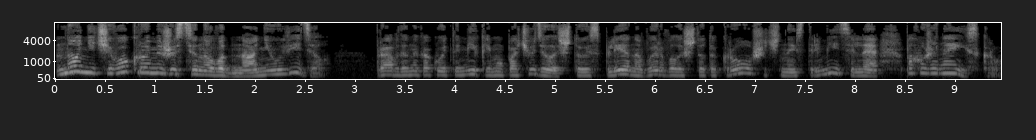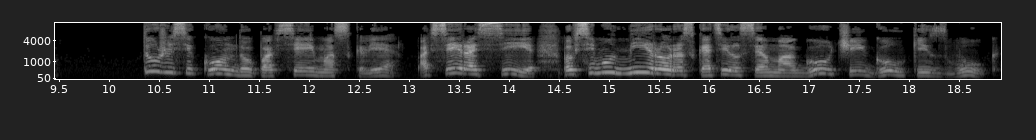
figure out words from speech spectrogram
но ничего, кроме жестяного дна, не увидел. Правда, на какой-то миг ему почудилось, что из плена вырвалось что-то крошечное и стремительное, похожее на искру. Ту же секунду по всей Москве, по всей России, по всему миру раскатился могучий гулкий звук,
